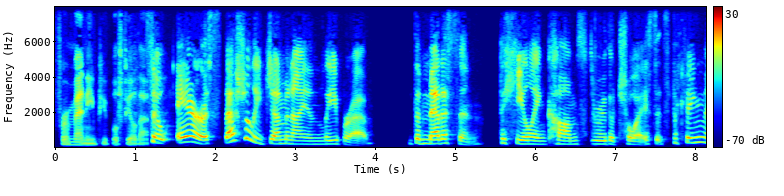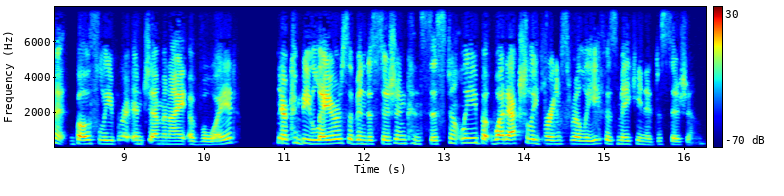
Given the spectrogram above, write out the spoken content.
for many people feel that. So air, especially Gemini and Libra, the medicine, the healing comes through the choice. It's the thing that both Libra and Gemini avoid there can be layers of indecision consistently, but what actually brings relief is making a decision.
